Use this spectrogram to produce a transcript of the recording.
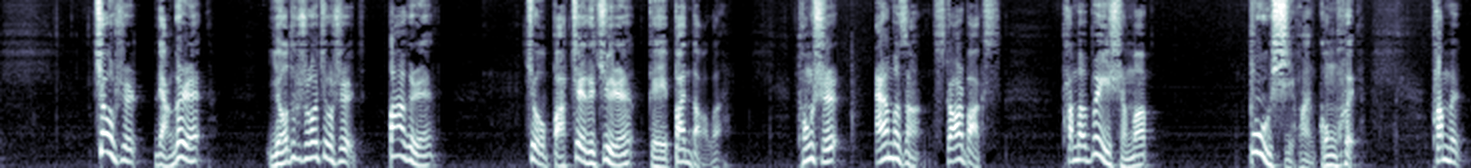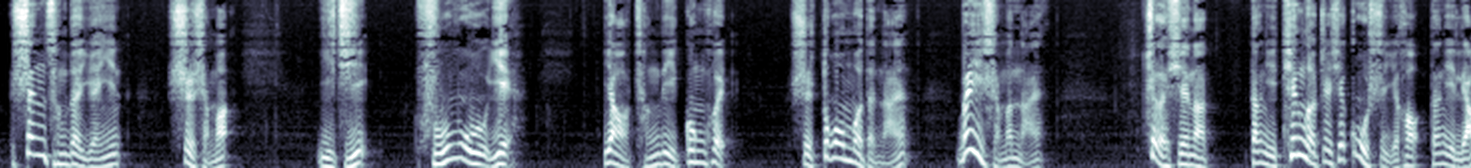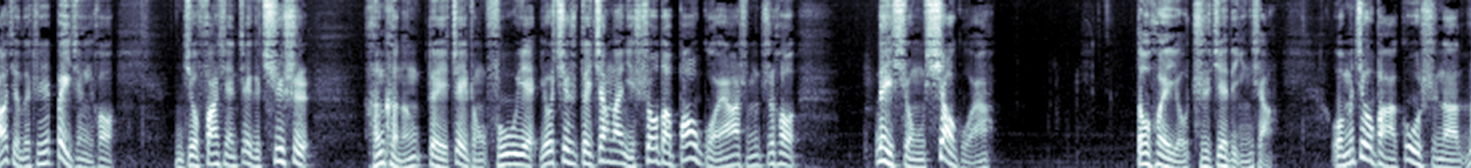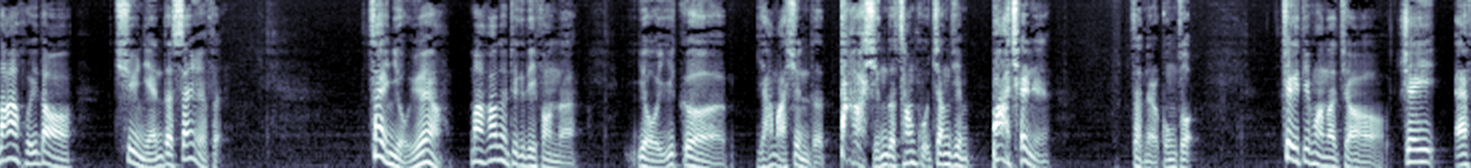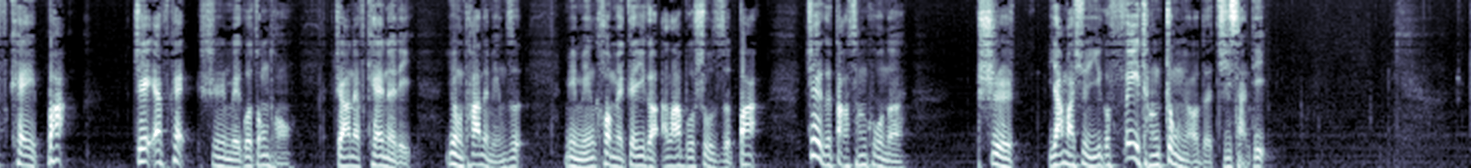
就是两个人，有的时候就是八个人，就把这个巨人给扳倒了。同时，Amazon、Starbucks 他们为什么不喜欢工会？他们深层的原因是什么？以及服务业要成立工会是多么的难？为什么难？这些呢？等你听了这些故事以后，等你了解了这些背景以后，你就发现这个趋势很可能对这种服务业，尤其是对将来你收到包裹呀什么之后那种效果呀，都会有直接的影响。我们就把故事呢拉回到去年的三月份，在纽约啊，曼哈顿这个地方呢，有一个亚马逊的大型的仓库，将近八千人在那儿工作。这个地方呢叫 JFK 八，JFK 是美国总统 John F. Kennedy 用他的名字命名，后面跟一个阿拉伯数字八。这个大仓库呢是亚马逊一个非常重要的集散地。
